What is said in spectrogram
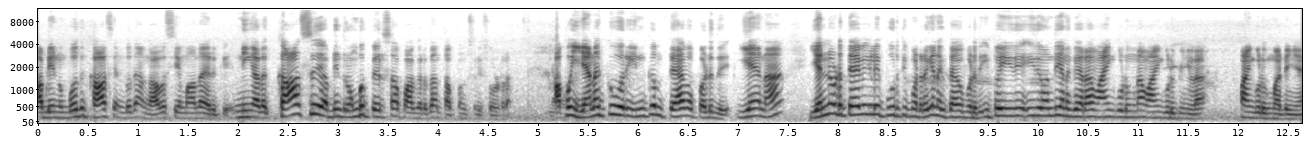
அப்படின்னும் போது காசு என்பது அங்கே அவசியமாக தான் இருக்குது நீங்கள் அதை காசு அப்படின்னு ரொம்ப பெருசாக பார்க்குறது தான் தப்புன்னு சொல்லி சொல்கிறேன் அப்போ எனக்கு ஒரு இன்கம் தேவைப்படுது. ஏன்னா என்னோட தேவைகளை பூர்த்தி பண்ணுறதுக்கு எனக்கு தேவைப்படுது. இப்போ இது இது வந்து எனக்கு யாராவது வாங்கி கொடுங்கன்னா வாங்கி கொடுப்பீங்களா? வாங்கி கொடுக்க மாட்டீங்க.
